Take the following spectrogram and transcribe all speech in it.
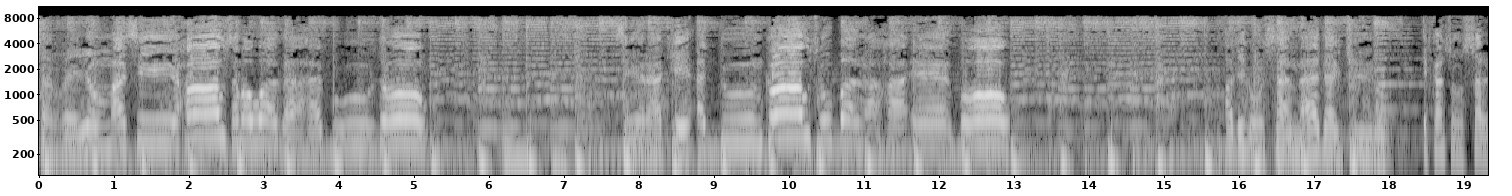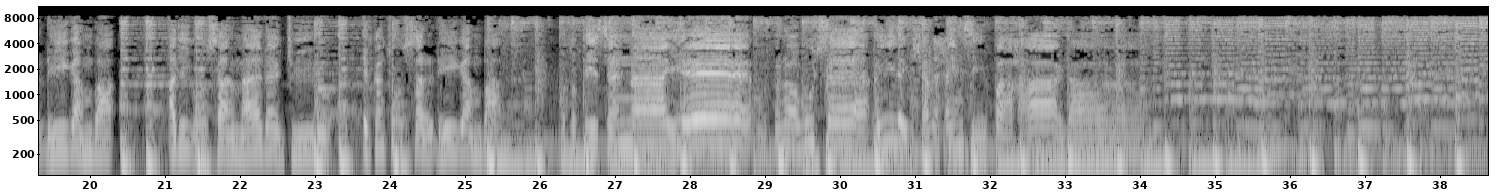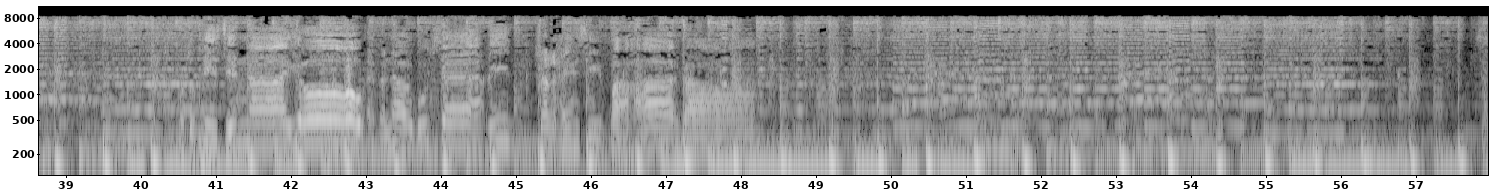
sareyow masiixow samawadaha guudow siraadkii jiro ifkan soo saldhiganba adigoo samada jiro ifkan soo saldhiganba kutubtiisanaye udanogu saaciiday sharxin sifahaaga kutubtiisinayo ebanagu saaciid sharxin sifahaaga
